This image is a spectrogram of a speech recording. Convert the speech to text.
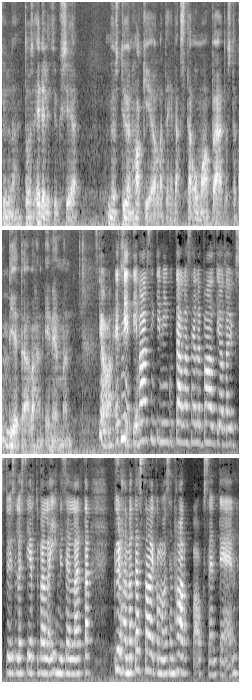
Kyllä, että olisi edellytyksiä myös työnhakijalla tehdä sitä omaa päätöstä, kun mm. tietää vähän enemmän. Joo, että miettii varsinkin niin kuin tällaiselle valtiolta yksityiselle siirtyvällä ihmisellä, että kyllähän mä tässä aikamoisen harppauksen teen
